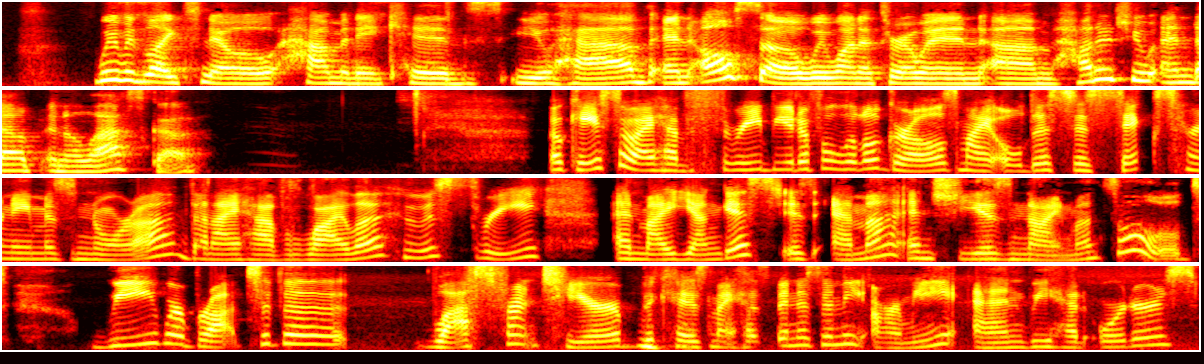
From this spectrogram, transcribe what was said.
we would like to know how many kids you have. And also, we want to throw in um, how did you end up in Alaska? Okay, so I have three beautiful little girls. My oldest is six. Her name is Nora. Then I have Lila, who is three. And my youngest is Emma, and she is nine months old. We were brought to the last frontier mm-hmm. because my husband is in the army and we had orders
